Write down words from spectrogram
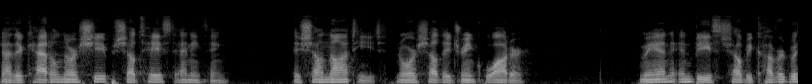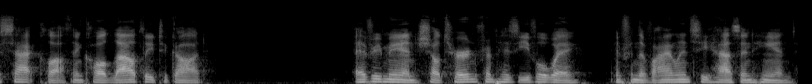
neither cattle nor sheep shall taste anything. They shall not eat, nor shall they drink water. Man and beast shall be covered with sackcloth and called loudly to God. Every man shall turn from his evil way and from the violence he has in hand.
